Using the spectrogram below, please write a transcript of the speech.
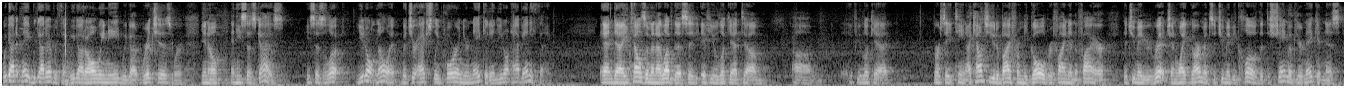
We got it made. We got everything. We got all we need. We got riches. We're, you know, and he says, guys, he says, look, you don't know it, but you're actually poor and you're naked and you don't have anything. And uh, he tells them, and I love this. If you look at, um, um, if you look at verse 18, I counsel you to buy from me gold refined in the fire, that you may be rich, and white garments that you may be clothed, that the shame of your nakedness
